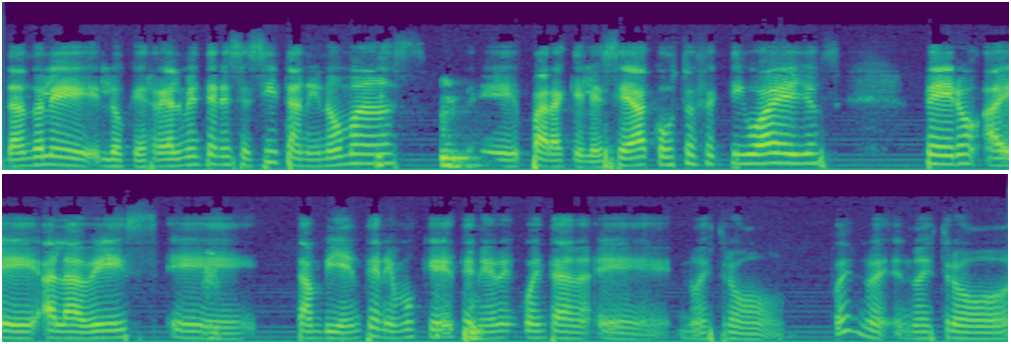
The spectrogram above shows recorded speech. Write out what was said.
dándole lo que realmente necesitan y no más, eh, para que les sea costo efectivo a ellos, pero eh, a la vez también tenemos que tener en cuenta nuestro, pues, nuestro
